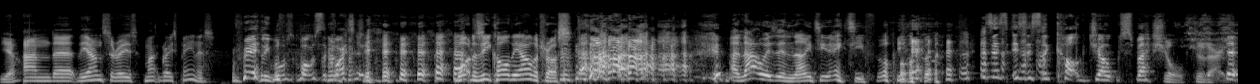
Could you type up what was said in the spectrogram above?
Yeah. And uh, the answer is Matt Gray's penis. Really? What was, what was the question? What does he call the albatross? And that was in 1984. is this is this a cock joke special today?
